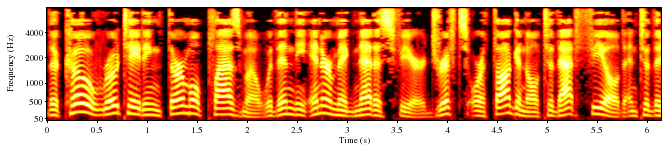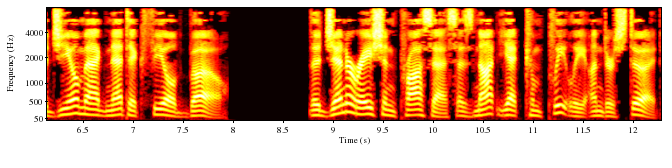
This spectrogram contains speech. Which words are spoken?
The co-rotating thermal plasma within the inner magnetosphere drifts orthogonal to that field and to the geomagnetic field bow. The generation process is not yet completely understood.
